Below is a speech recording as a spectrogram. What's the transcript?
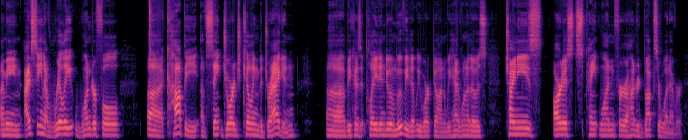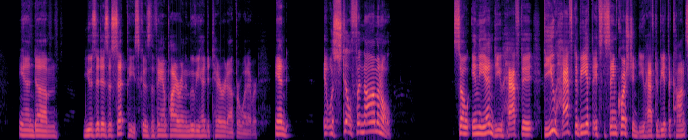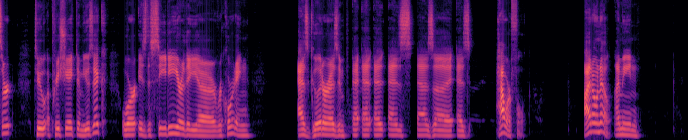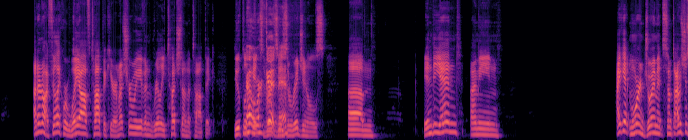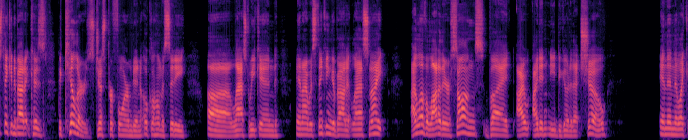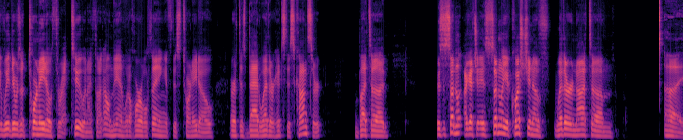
I mean, I've seen a really wonderful uh, copy of St. George killing the dragon uh, because it played into a movie that we worked on. We had one of those Chinese artists paint one for a hundred bucks or whatever, and um, use it as a set piece because the vampire in the movie had to tear it up or whatever, and it was still phenomenal. So in the end, do you have to? Do you have to be at? The, it's the same question. Do you have to be at the concert to appreciate the music, or is the CD or the uh, recording as good or as imp- a- a- a- as as uh, as powerful? I don't know. I mean, I don't know. I feel like we're way off topic here. I'm not sure we even really touched on the topic. Duplicates good, versus man. originals. Um, in the end, I mean, I get more enjoyment. Sometimes I was just thinking about it because the Killers just performed in Oklahoma City uh, last weekend, and I was thinking about it last night. I love a lot of their songs, but I I didn't need to go to that show. And then like, there was a tornado threat too, and I thought, oh man, what a horrible thing if this tornado or if this bad weather hits this concert. But uh, there's a sudden, I got you. It's suddenly a question of whether or not um, uh,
